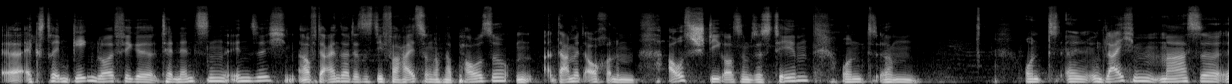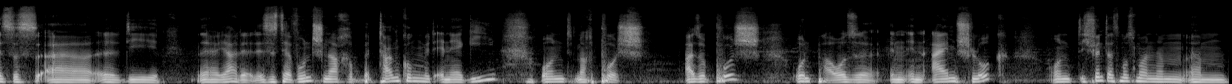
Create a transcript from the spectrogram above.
äh, extrem gegenläufige Tendenzen in sich. Auf der einen Seite ist es die Verheißung nach einer Pause und damit auch einem Ausstieg aus dem System und ähm, und äh, im gleichen Maße ist es äh, die, äh, ja, es ist der Wunsch nach Betankung mit Energie und nach Push. Also Push und Pause in, in einem Schluck. Und ich finde, das muss man einem, ähm,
